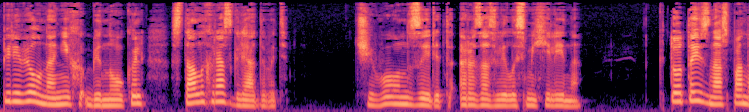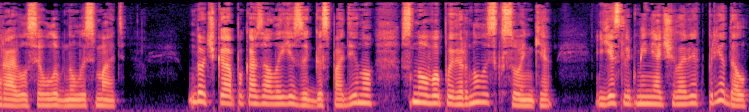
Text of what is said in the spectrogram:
перевел на них бинокль, стал их разглядывать. «Чего он зырит?» — разозлилась Михелина. «Кто-то из нас понравился», — улыбнулась мать. Дочка показала язык господину, снова повернулась к Соньке. «Если б меня человек предал,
